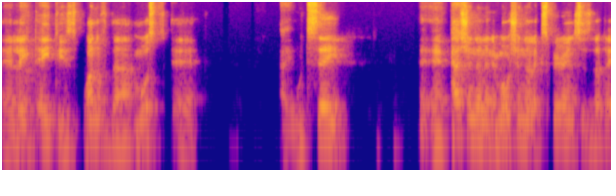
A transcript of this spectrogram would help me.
uh, late 80s, one of the most, uh, I would say, uh, uh, passionate and emotional experiences that I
